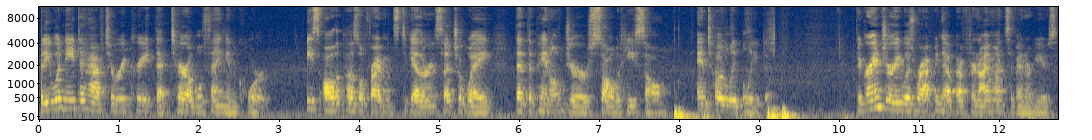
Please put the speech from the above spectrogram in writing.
but he would need to have to recreate that terrible thing in court. Piece all the puzzle fragments together in such a way that the panel of jurors saw what he saw and totally believed it. The grand jury was wrapping up after nine months of interviews.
